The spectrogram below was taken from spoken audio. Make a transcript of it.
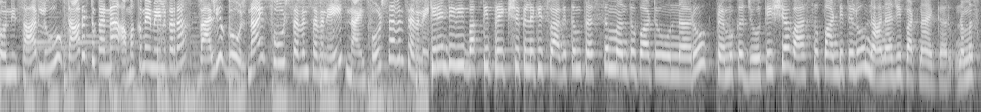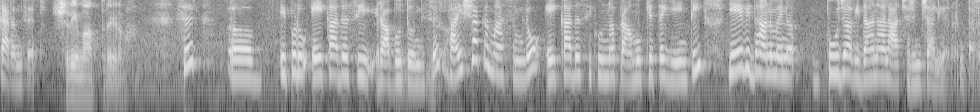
కొన్నిసార్లు తాకట్టు కన్నా అమ్మకమే మేలు కదా? Value gold. Nine four seven seven eight nine four seven seven eight. Kiran TV భక్తి ప్రేక్షకులకి స్వాగతం. ప్రస్తుతం మనతో పాటు ఉన్నారు ప్రముఖ జ్యోతిష్య వాస్తు పండితులు నానాజీ పట్నాయక్ గారు. నమస్కారం సార్. శ్రీమాత్రే నమ. సార్ ఇప్పుడు ఏకాదశి రాబోతోంది సార్. వైశాఖ మాసంలో ఏకాదశికి ఉన్న ప్రాముఖ్యత ఏంటి? ఏ విధానమైన పూజా విధానాలు ఆచరించాలి అని అంటారు?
